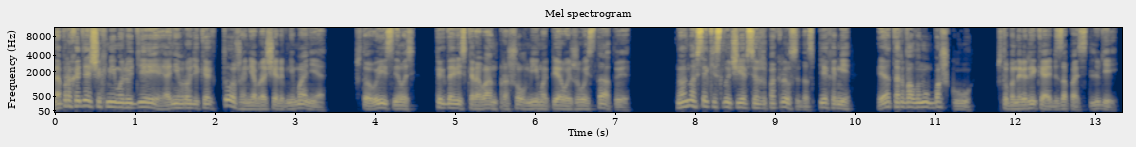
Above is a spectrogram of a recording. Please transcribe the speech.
На проходящих мимо людей они вроде как тоже не обращали внимания, что выяснилось, когда весь караван прошел мимо первой живой статуи. Но на всякий случай я все же покрылся доспехами и оторвал ему башку, чтобы наверняка обезопасить людей.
